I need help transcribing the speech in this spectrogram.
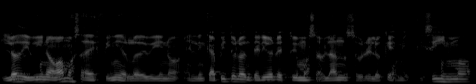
lo divino, vamos a definir lo divino. En el capítulo anterior estuvimos hablando sobre lo que es misticismo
